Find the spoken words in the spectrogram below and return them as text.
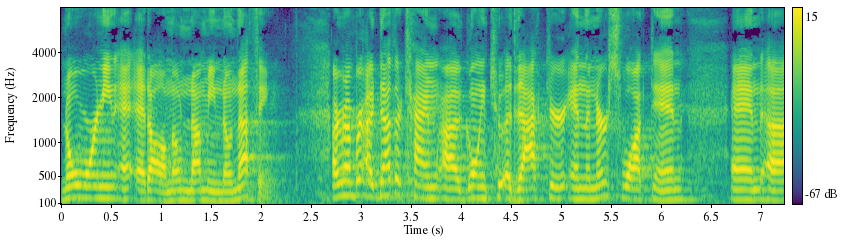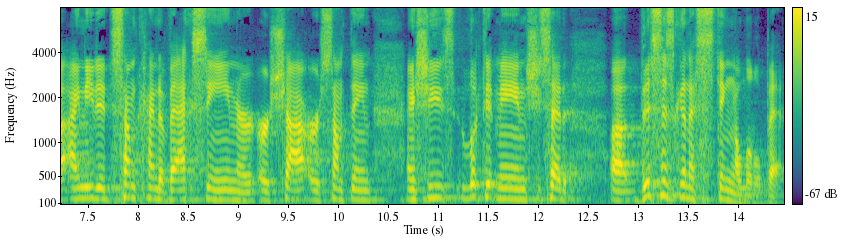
No warning at all, no numbing, no nothing. I remember another time uh, going to a doctor, and the nurse walked in, and uh, I needed some kind of vaccine or, or, shot or something. And she looked at me and she said, uh, This is going to sting a little bit.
